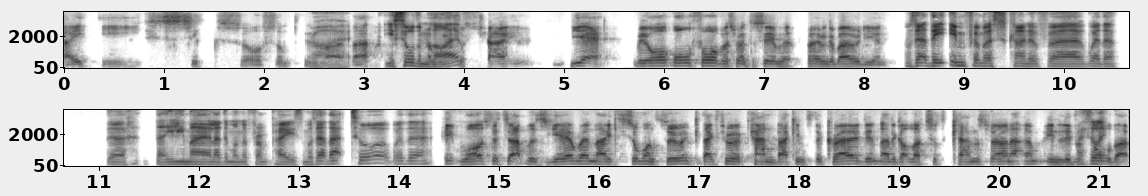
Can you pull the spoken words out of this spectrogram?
86 or something Right. like that. You saw them And live? Yeah, we all, all four of us went to see them at Birmingham Odeon. Was that the infamous kind of uh, where the the Daily Mail had them on the front page? And was that that tour where the It was that that was yeah when they someone threw it they threw a can back into the crowd didn't they? They got lots of cans thrown at them in Liverpool. like that was.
